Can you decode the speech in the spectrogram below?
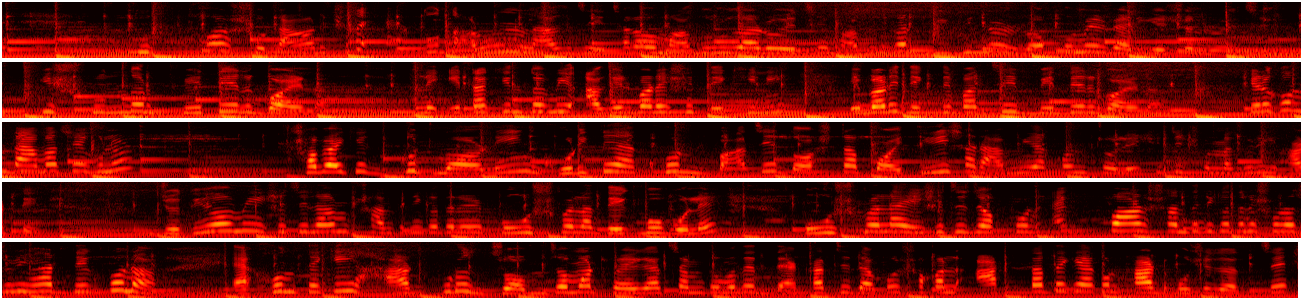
দুর্ধর্ষ টাঙা রিক্সাটা এত দারুণ লাগছে। এছাড়াও মাদুরগা রয়েছে। মাদুরগার বিভিন্ন রকমের ভ্যারিয়েশন রয়েছে। কি সুন্দর বেতের গয়না। মানে এটা কিন্তু আমি আগের বার এসে দেখিনি এবারে দেখতে পাচ্ছি বেতের গয়না। কীরকম দাম আছে এগুলোর? সবাইকে গুড মর্নিং ঘড়িতে এখন বাজে দশটা পঁয়ত্রিশ আর আমি এখন চলে এসেছি সোনাঝুরি হাটে। যদিও আমি এসেছিলাম শান্তিনিকেতনের পৌষ মেলা দেখব বলে। পৌষ মেলা এসেছে যখন একবার শান্তিনিকেতনের সোনাঝুরি হাট দেখব না, এখন থেকেই হাট পুরো জমজমাট হয়ে গেছে। আমি তোমাদের দেখাচ্ছি, দেখো সকাল আটটা থেকে এখন হাট বসে যাচ্ছে।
